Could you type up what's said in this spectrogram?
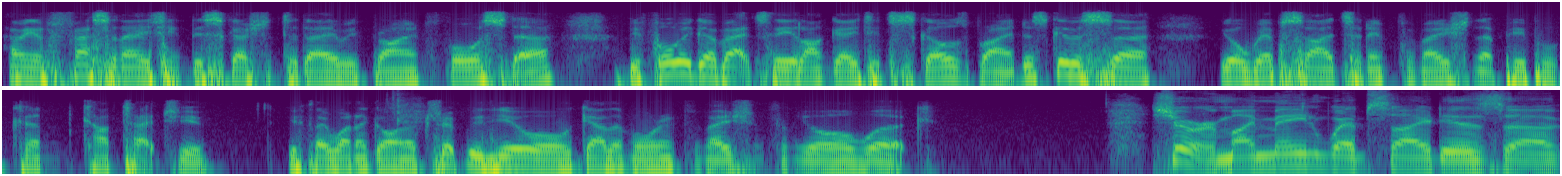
having a fascinating discussion today with Brien Foerster. Before we go back to the elongated skulls, Brien, just give us uh, your websites and information that people can contact you if they want to go on a trip with you or gather more information from your work. Sure. My main website is uh,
